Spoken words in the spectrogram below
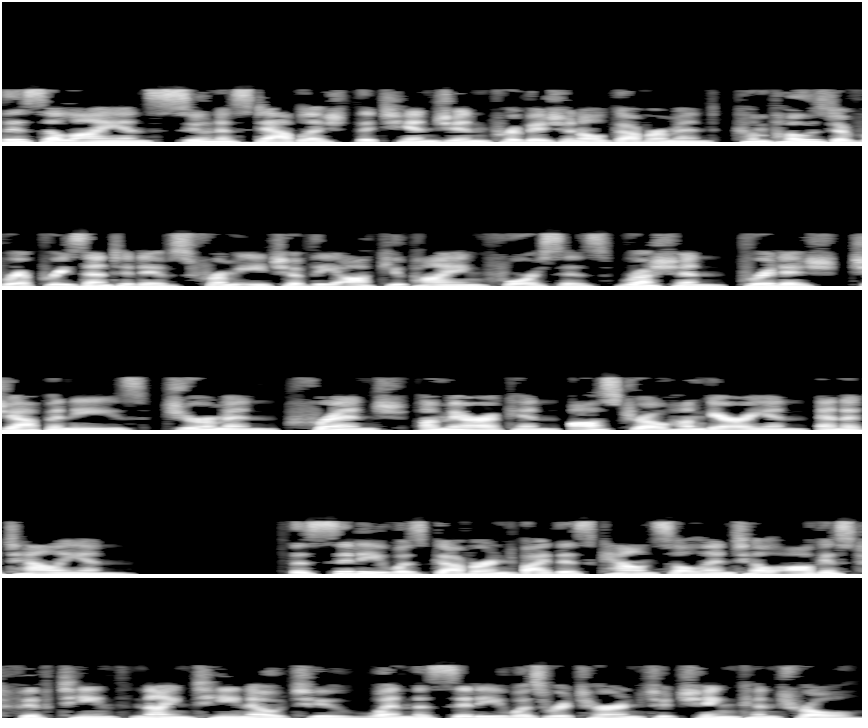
This alliance soon established the Tianjin Provisional Government, composed of representatives from each of the occupying forces Russian, British, Japanese, German, French, American, Austro-Hungarian, and Italian. The city was governed by this council until August 15, 1902 when the city was returned to Qing control.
